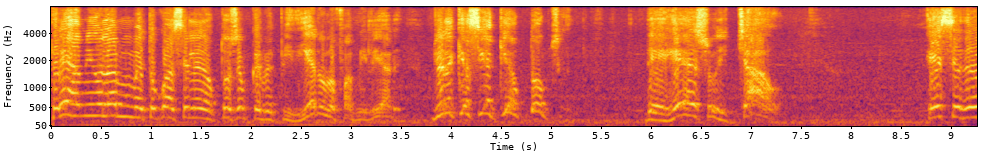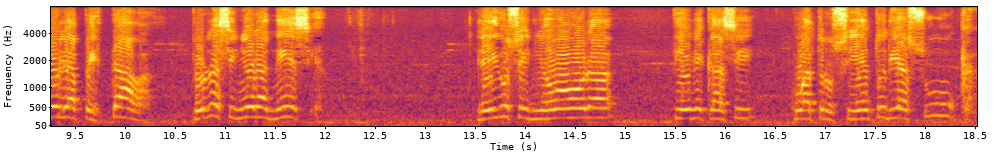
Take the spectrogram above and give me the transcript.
Tres amigos del alma me tocó hacerle la autopsia porque me pidieron los familiares. Yo le que hacía aquí autopsia. Dejé eso y chao. Ese dedo le apestaba. Pero una señora necia. Le digo, señora, tiene casi 400 de azúcar,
